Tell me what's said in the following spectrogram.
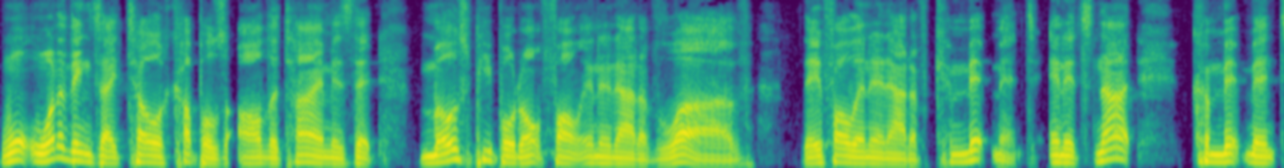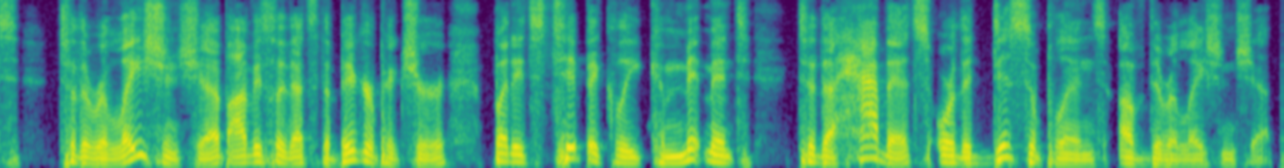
One of the things I tell couples all the time is that most people don't fall in and out of love, they fall in and out of commitment. And it's not commitment to the relationship. Obviously, that's the bigger picture, but it's typically commitment to the habits or the disciplines of the relationship.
